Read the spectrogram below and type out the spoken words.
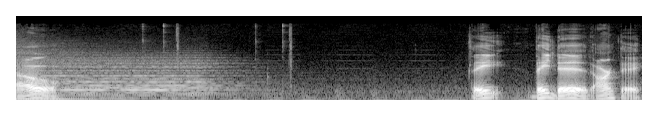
Oh. They they did, aren't they?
